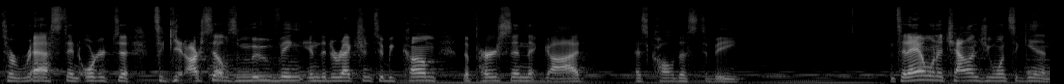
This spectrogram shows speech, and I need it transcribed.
to rest in order to, to get ourselves moving in the direction to become the person that God has called us to be. And today I want to challenge you once again.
